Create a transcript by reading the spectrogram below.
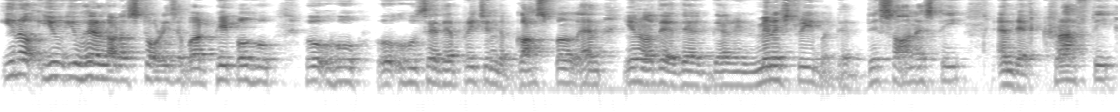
you know, you, you hear a lot of stories about people who, who, who, who say they're preaching the gospel and, you know, they're, they're, they're in ministry, but they're dishonesty and they're crafty.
